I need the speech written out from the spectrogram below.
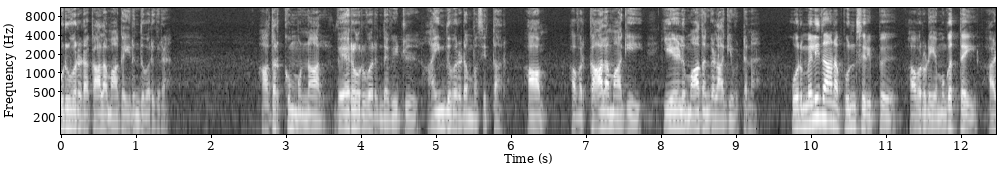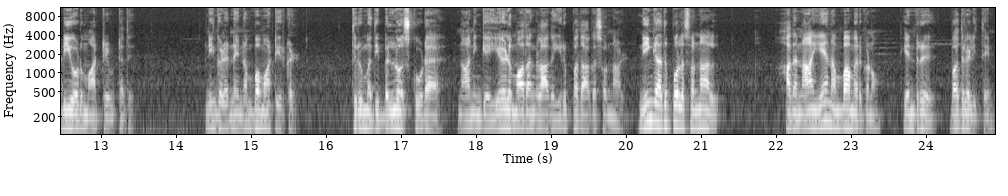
ஒரு வருட காலமாக இருந்து வருகிறேன். அதற்கும் முன்னால் வேறொருவர் இந்த வீட்டில் ஐந்து வருடம் வசித்தார். ஆம் அவர் காலமாகி ஏழு மாதங்களாகிவிட்டன. ஒரு மெலிதான புன்சிரிப்பு அவருடைய முகத்தை அடியோடு மாற்றிவிட்டது. நீங்கள் என்னை நம்ப மாட்டீர்கள். திருமதி பெல்லோஸ் கூட நான் இங்கே ஏழு மாதங்களாக இருப்பதாக சொன்னாள். நீங்கள் அதுபோல சொன்னால் அதை நான் ஏன் நம்பாமல் இருக்கணும்? என்று பதிலளித்தேன்.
